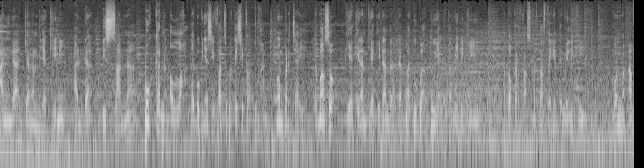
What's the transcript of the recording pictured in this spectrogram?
Anda jangan meyakini ada di sana bukan Allah tapi punya sifat seperti sifat Tuhan. Mempercayai. Termasuk keyakinan-keyakinan terhadap batu-batu yang kita miliki atau kertas-kertas yang kita miliki. Mohon maaf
